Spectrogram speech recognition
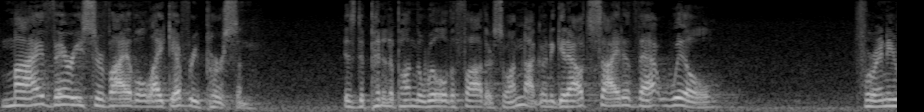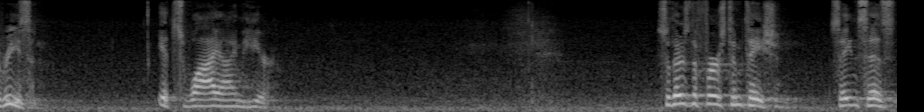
my very survival, like every person, is dependent upon the will of the Father. So I'm not going to get outside of that will for any reason. It's why I'm here. So there's the first temptation. Satan says,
